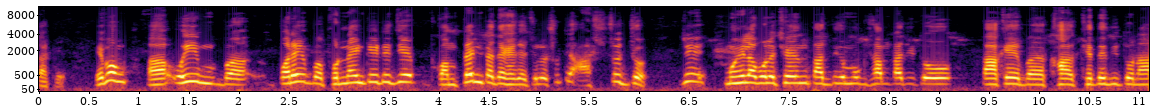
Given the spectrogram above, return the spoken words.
তাকে। এবং ওই পরে ফোর নাইনটি এইটের যে কমপ্লেনটা দেখা গেছিল, সত্যি আশ্চর্য। যে মহিলা বলেছেন, তার দিকে মুখ ঝামটা দিত, তাকে খেতে দিত না।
